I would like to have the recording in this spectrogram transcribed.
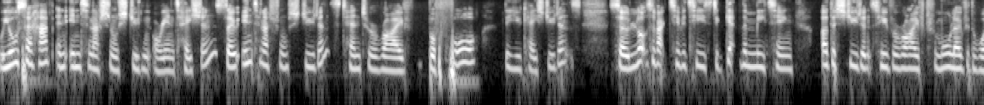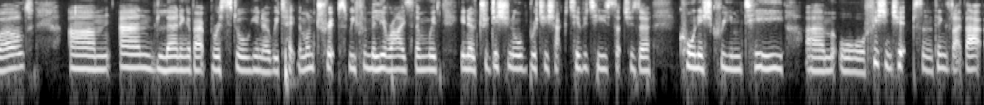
We also have an international student orientation. So international students tend to arrive before the UK students. So lots of activities to get them meeting other students who've arrived from all over the world um, and learning about Bristol. You know, we take them on trips, we familiarise them with, you know, traditional British activities such as a Cornish cream tea um, or fish and chips and things like that.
